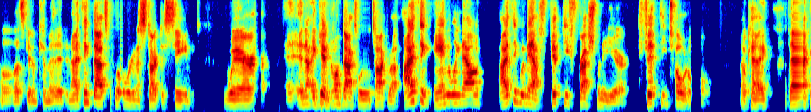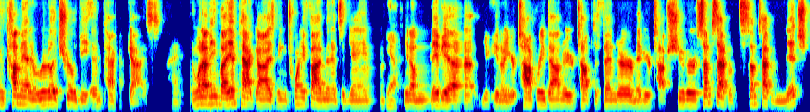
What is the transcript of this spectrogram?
let's get him committed. And I think that's what we're going to start to see where and again, going back to what we talked about, I think annually now I think we may have 50 freshmen a year, 50 total, okay, that can come in and really truly be impact guys. Right. And what I mean by impact guys being 25 minutes a game, yeah, you know, maybe a you know your top rebounder, your top defender, maybe your top shooter, some type of some type of niche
